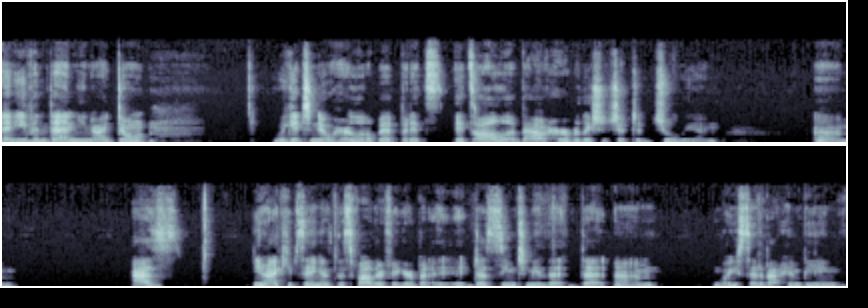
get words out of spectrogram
and even then, you know, I don't, we get to know her a little bit, but it's, it's all about her relationship to Julian. Um, as you know, I keep saying as this father figure, but it, it does seem to me that that um, what you said about him being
